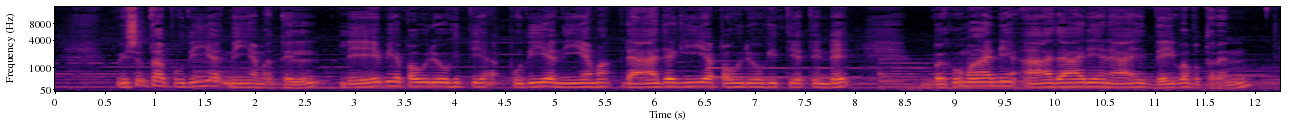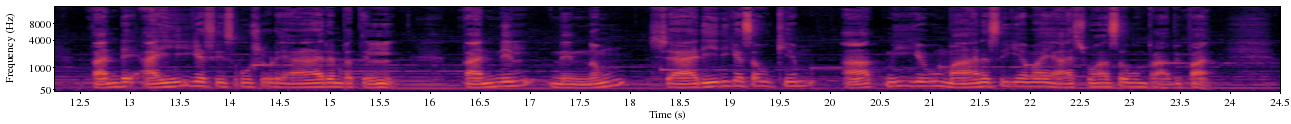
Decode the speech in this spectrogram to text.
വിശുദ്ധ പുതിയ നിയമത്തിൽ ലേവ്യ പൗരോഹിത്യ പുതിയ നിയമ രാജകീയ പൗരോഹിത്യത്തിന്റെ ബഹുമാന്യ ആചാര്യനായ ദൈവപുത്രൻ തന്റെ ഐഹിക ശുശ്രൂഷയുടെ ആരംഭത്തിൽ തന്നിൽ നിന്നും ശാരീരിക സൗഖ്യം ആത്മീയവും മാനസികമായ ആശ്വാസവും പ്രാപിപ്പാൻ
